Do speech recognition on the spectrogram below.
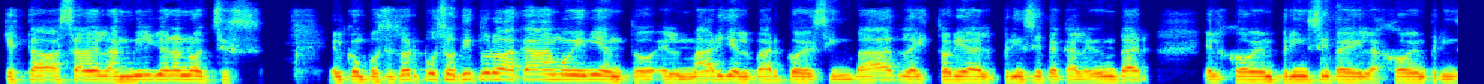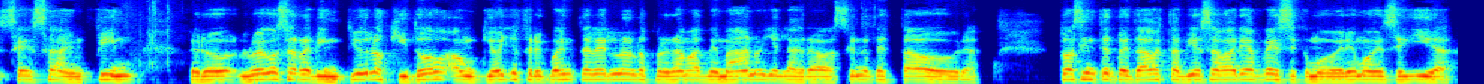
que está basada en las Mil y una noches. El compositor puso títulos a cada movimiento, El mar y el barco de Simbad, la historia del príncipe Calendar, el joven príncipe y la joven princesa, en fin, pero luego se arrepintió y los quitó, aunque hoy es frecuente verlo en los programas de mano y en las grabaciones de esta obra. Tú has interpretado esta pieza varias veces, como veremos enseguida.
